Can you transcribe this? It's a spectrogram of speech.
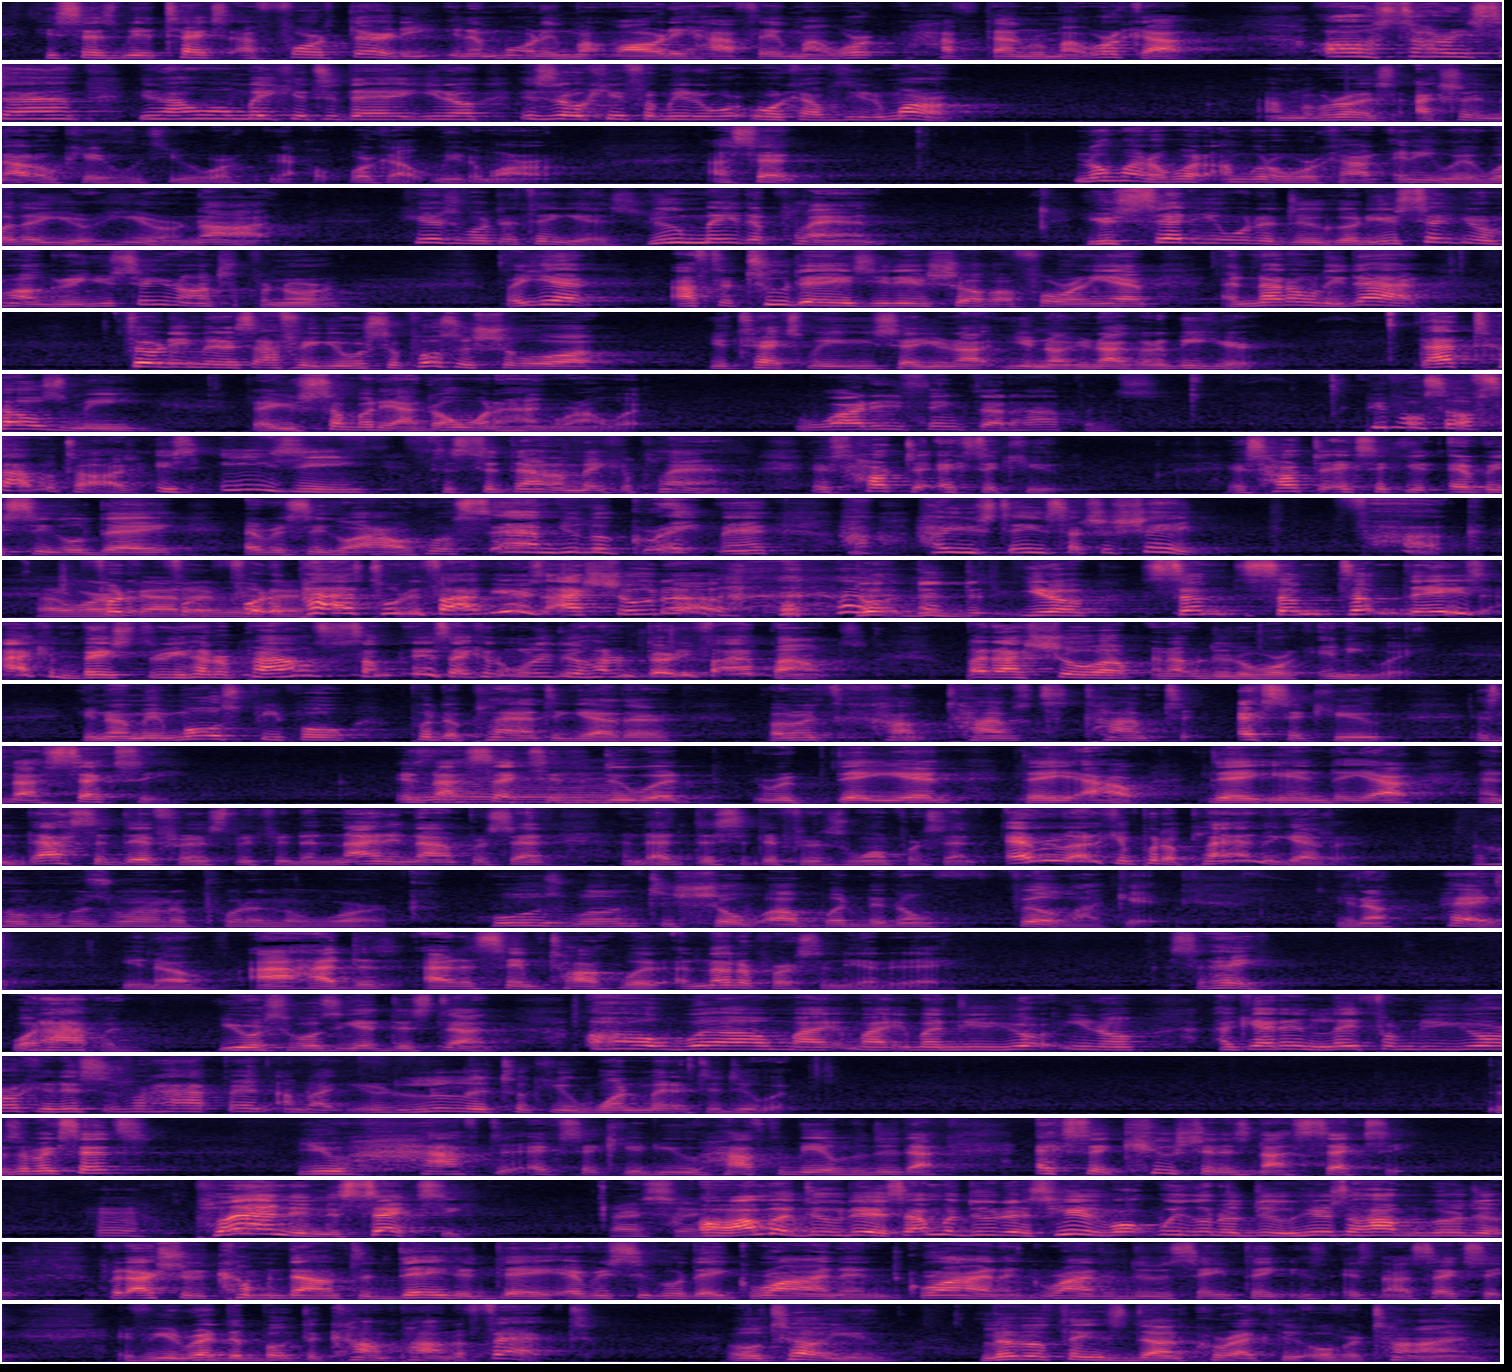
he sends me a text at 4:30 in the morning. I'm already half day my work, half done with my workout. Oh, sorry, Sam. You know I won't make it today. You know, is it okay for me to work out with you tomorrow? I'm like, it's actually not okay with you work out with me tomorrow. I said, no matter what, I'm going to work out anyway, whether you're here or not. Here's what the thing is: you made a plan. You said you want to do good. You said you're hungry. You said you're an entrepreneur. But yet, after two days, you didn't show up at 4 a.m. And not only that, 30 minutes after you were supposed to show up, you text me. You said you're not. You know, you're not going to be here. That tells me that you're somebody I don't want to hang around with. Why do you think that happens? People self sabotage. It's easy to sit down and make a plan. It's hard to execute. It's hard to execute every single day, every single hour. Well, Sam, you look great, man. How, how you stay in such a shape? Fuck. I work for, out for, for the past 25 years, I showed up. You know, some, some, some days I can base 300 pounds. Some days I can only do 135 pounds. But I show up and I'll do the work anyway. You know, what I mean, most people put a plan together, but when it comes time to execute, it's not sexy. It's not sexy to do it day in, day out, day in, day out. And that's the difference between the 99% and that, that's the difference 1%. Everybody can put a plan together. Who, who's willing to put in the work? Who's willing to show up when they don't feel like it? You know, hey, you know, I had this, I had the same talk with another person the other day. I said, hey, what happened? You were supposed to get this done. Oh, well, my, my, my New York, you know, I got in late from New York and this is what happened. I'm like, it literally took you one minute to do it. Does that make sense? You have to execute. You have to be able to do that. Execution is not sexy. Hmm. Planning is sexy. I see. Oh, I'm gonna do this. I'm gonna do this. Here's what we're gonna do. Here's how I'm gonna do. it. But actually, coming down to day to day, every single day, grind and grind and grind to do the same thing is, is not sexy. If you read the book, The Compound Effect, it will tell you little things done correctly over time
